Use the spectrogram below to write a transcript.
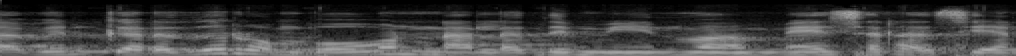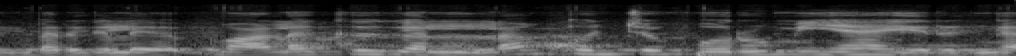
தவிர்க்கிறது ரொம்பவும் நல்லது மீன் மேசராசி அன்பர்களே. வழக்குகள்லாம் கொஞ்சம் பொறுமையாக இருங்க.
